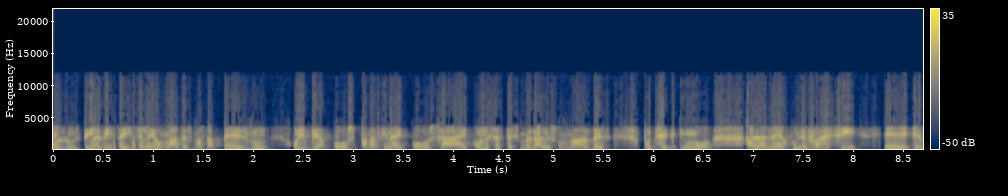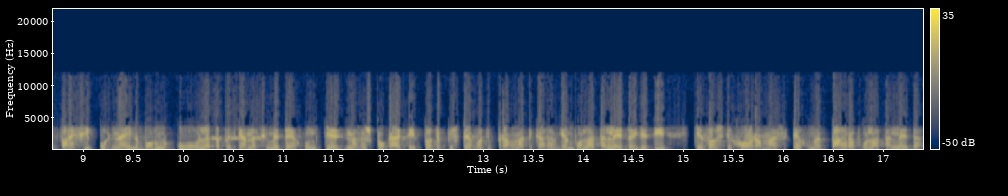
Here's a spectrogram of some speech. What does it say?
όλους. Δηλαδή θα ήθελα οι ομάδες μας να παίζουν Ολυμπιακός, Παναθηναϊκός, ΑΕΚ, όλες αυτές οι μεγάλες ομάδες που τις εκτιμώ, αλλά να έχουν βάση, ε, ε, βάση να είναι, μπορούν όλα τα παιδιά να συμμετέχουν. Και να σας πω κάτι, τότε πιστεύω ότι πραγματικά θα βγαίνουν πολλά ταλέντα, γιατί και εδώ στη χώρα μας έχουμε πάρα πολλά ταλέντα,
